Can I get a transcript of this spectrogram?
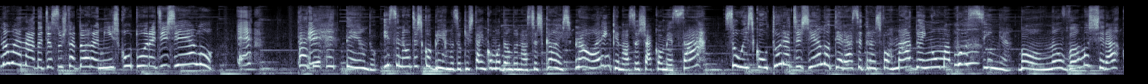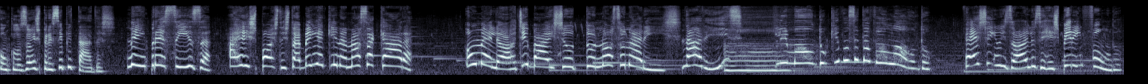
Não é nada de assustador na minha escultura de gelo! É. Tá derretendo. E se não descobrirmos o que está incomodando nossos cães, na hora em que nosso chá começar, sua escultura de gelo terá se transformado em uma pocinha. Bom, não vamos tirar conclusões precipitadas. Nem precisa! A resposta está bem aqui na nossa cara! Ou melhor, debaixo do nosso nariz. Nariz? Ah. Limão, do que você tá falando? Fechem os olhos e respirem fundo.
